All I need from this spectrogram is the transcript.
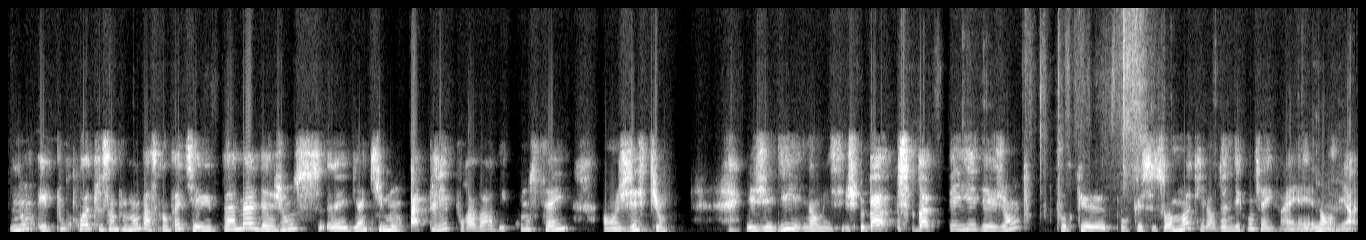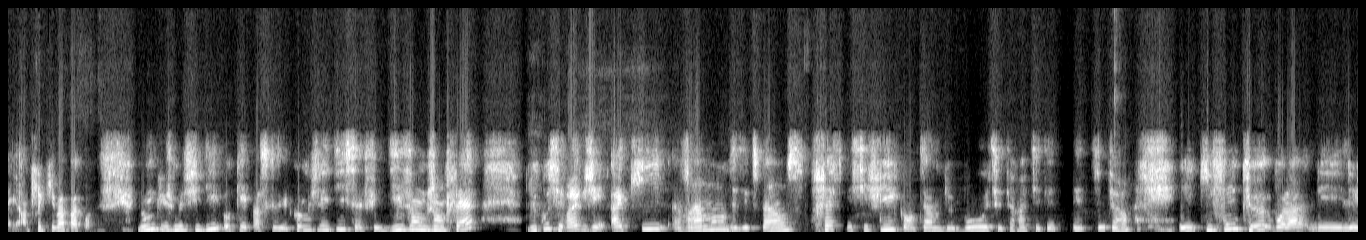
non, et pourquoi? Tout simplement parce qu'en fait, il y a eu pas mal d'agences euh, eh qui m'ont appelé pour avoir des conseils en gestion. Et j'ai dit non, mais je peux pas, je peux pas payer des gens pour que pour que ce soit moi qui leur donne des conseils. non, il y a, un truc qui va pas quoi. Donc je me suis dit ok parce que comme je l'ai dit, ça fait dix ans que j'en fais. Du coup, c'est vrai que j'ai acquis vraiment des expériences très spécifiques en termes de beau, etc., etc., etc., et qui font que voilà les les,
